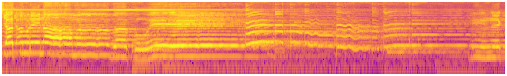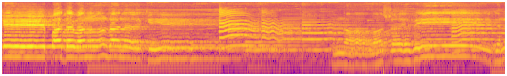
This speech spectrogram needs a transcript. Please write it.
चतुर नाम बपुए। इनके पद वंदन किए। नाशय विघ्न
